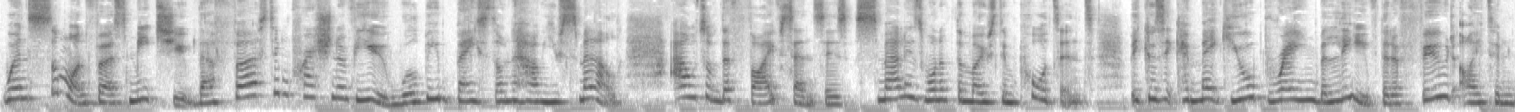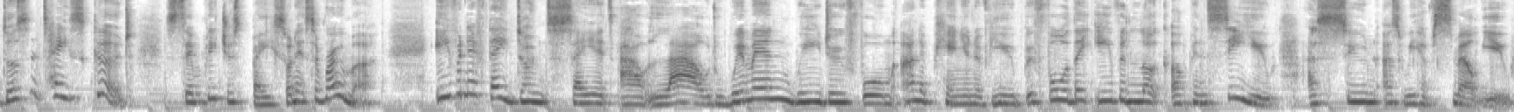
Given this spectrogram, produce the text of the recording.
When someone first meets you, their first impression of you will be based on how you smell. Out of the five senses, smell is one of the most important because it can make your brain believe that a food item doesn't taste good simply just based on its aroma. Even if they don't say it out loud, women, we do form an opinion of you before they even look up and see you as soon as we have smelled you.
